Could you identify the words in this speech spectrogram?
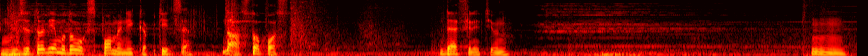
Mislim da treba imamo od ovog spomenika, ptice. Da, 100%. Definitivno. Hmm.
